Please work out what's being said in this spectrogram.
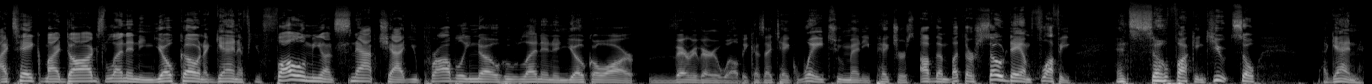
I take my dogs, Lennon and Yoko. And again, if you follow me on Snapchat, you probably know who Lennon and Yoko are very, very well because I take way too many pictures of them, but they're so damn fluffy and so fucking cute. So, again,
